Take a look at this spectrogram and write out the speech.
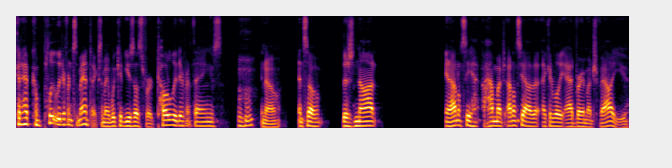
could have completely different semantics. I mean, we could use those for totally different things, Mhm. you know. And so there's not, you know, I don't see how much. I don't see how that I could really add very much value.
